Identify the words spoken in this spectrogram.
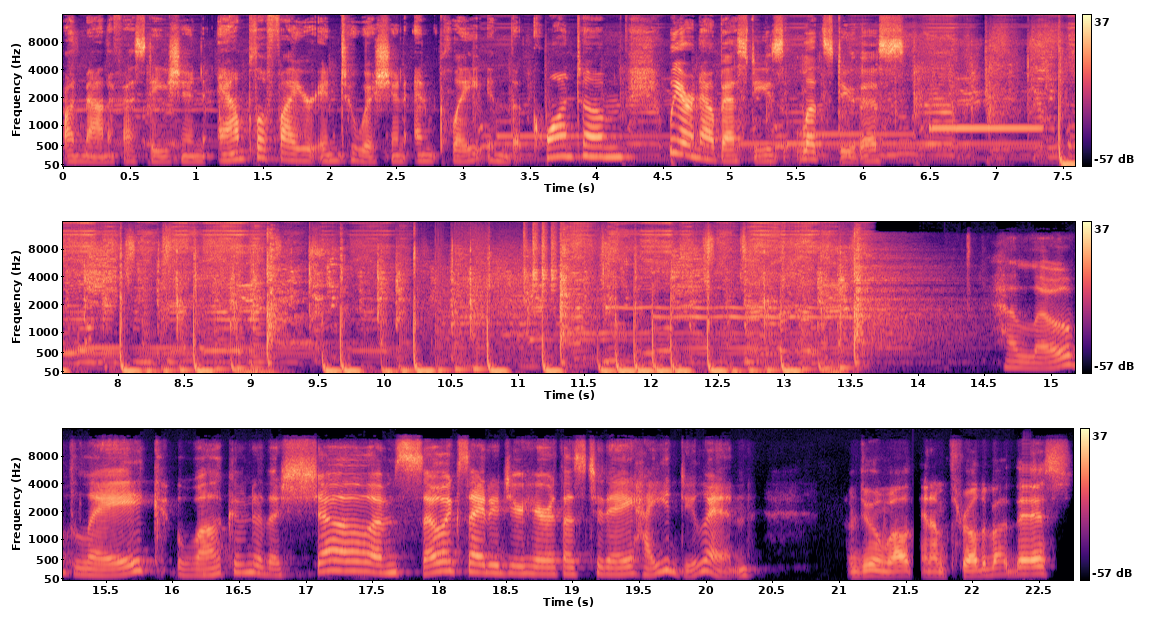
on manifestation, amplify your intuition, and play in the quantum. We are now besties. Let's do this. Hello, Blake. Welcome to the show. I'm so excited you're here with us today. How you doing? I'm doing well, and I'm thrilled about this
